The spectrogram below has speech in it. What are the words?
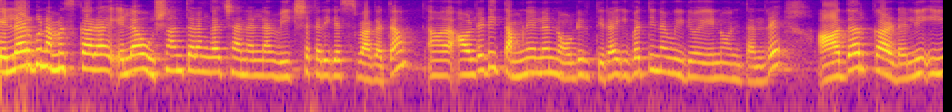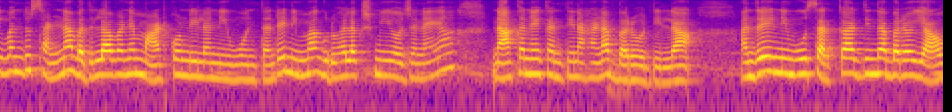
ಎಲ್ಲರಿಗೂ ನಮಸ್ಕಾರ. ಎಲ್ಲ ಉಷಾಂತರಂಗ ಚಾನೆಲ್ನ ವೀಕ್ಷಕರಿಗೆ ಸ್ವಾಗತ. ಆಲ್ರೆಡಿ ತಮ್ಮನೆಲ್ಲ ನೋಡಿರ್ತೀರ? ಇವತ್ತಿನ ವಿಡಿಯೋ ಏನು ಅಂತಂದರೆ, ಆಧಾರ್ ಕಾರ್ಡಲ್ಲಿ ಈ ಒಂದು ಸಣ್ಣ ಬದಲಾವಣೆ ಮಾಡಿಕೊಂಡಿಲ್ಲ ನೀವು ಅಂತಂದರೆ, ನಿಮ್ಮ ಗೃಹಲಕ್ಷ್ಮಿ ಯೋಜನೆಯ ನಾಲ್ಕನೇ ಕಂತಿನ ಹಣ ಬರೋದಿಲ್ಲ. ಅಂದರೆ ನೀವು ಸರ್ಕಾರದಿಂದ ಬರೋ ಯಾವ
